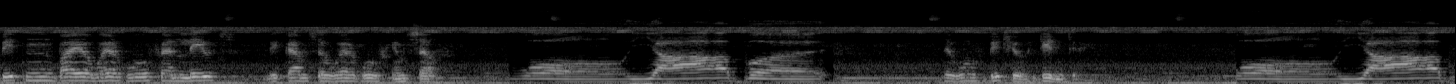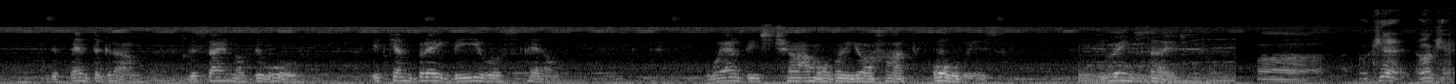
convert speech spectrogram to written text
bitten by a werewolf and lives becomes a werewolf himself. Well, yeah, but The wolf bit you, didn't he? Oh, yeah, The pentagram, the sign of the wolf. It can break the evil spell. Wear this charm over your heart always. Go inside. Uh, okay, okay.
